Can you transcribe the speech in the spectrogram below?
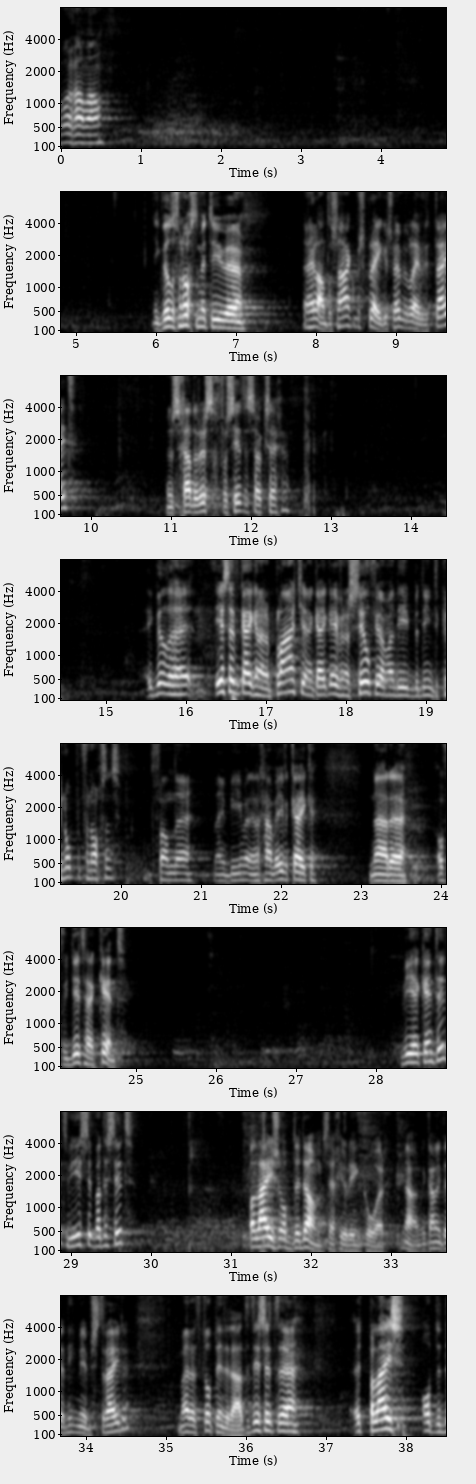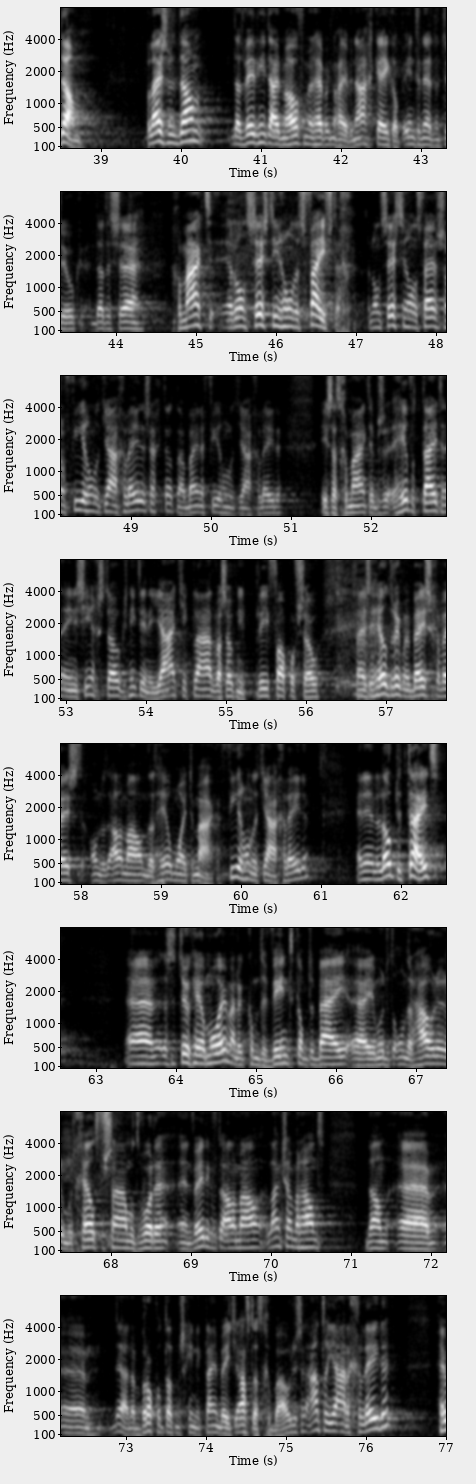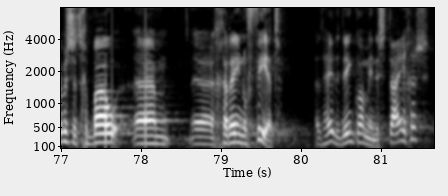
Morgen allemaal. Ik wilde vanochtend met u uh, een heel aantal zaken bespreken, dus we hebben wel even de tijd. Dus ga er rustig voor zitten, zou ik zeggen. Ik wilde uh, eerst even kijken naar een plaatje en dan kijk ik even naar Sylvia, want die bedient de knoppen vanochtend van uh, mijn bierman. En dan gaan we even kijken naar of u dit herkent. Wie herkent dit? Wie is dit? Wat is dit? Paleis op de Dam, zeggen jullie in koor. Nou, dan kan ik dat niet meer bestrijden. Maar dat klopt inderdaad. Het is het, uh, het Paleis op de Dam. Paleis op de Dam, dat weet ik niet uit mijn hoofd, maar dat heb ik nog even nagekeken op internet natuurlijk. Dat is uh, gemaakt rond 1650. Rond 1650, zo'n 400 jaar geleden, zeg ik dat? Nou, bijna 400 jaar geleden is dat gemaakt. Hebben ze heel veel tijd en energie ingestoken. Is niet in een jaartje klaar. Was ook niet prefab of zo. Zijn ze heel druk mee bezig geweest om dat allemaal om dat heel mooi te maken. 400 jaar geleden. En in de loop der tijd, uh, dat is natuurlijk heel mooi, maar dan komt de wind komt erbij. Uh, je moet het onderhouden, er moet geld verzameld worden. En weet ik wat allemaal. Langzamerhand dan, uh, ja, dan brokkelt dat misschien een klein beetje af, dat gebouw. Dus een aantal jaren geleden hebben ze het gebouw ehm, gerenoveerd. Het hele ding kwam in de stijgers.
